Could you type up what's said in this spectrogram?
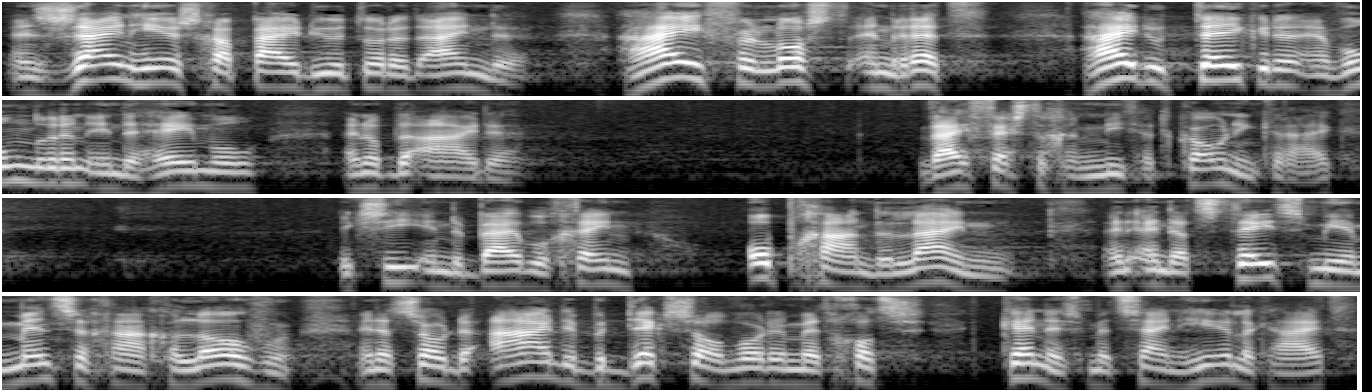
en zijn heerschappij duurt tot het einde. Hij verlost en redt. Hij doet tekenen en wonderen in de hemel en op de aarde. Wij vestigen niet het koninkrijk. Ik zie in de Bijbel geen opgaande lijn. En, en dat steeds meer mensen gaan geloven. En dat zo de aarde bedekt zal worden met Gods kennis, met zijn heerlijkheid.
